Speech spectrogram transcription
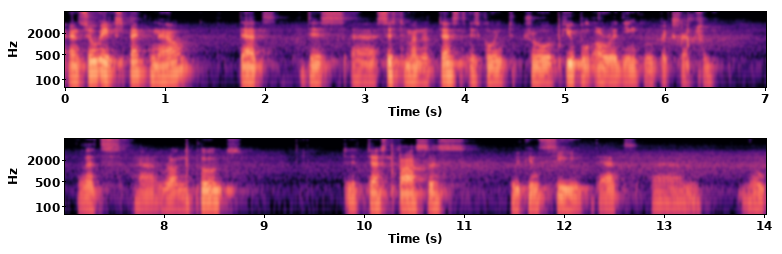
And so we expect now that this uh, system under test is going to throw a pupil already in group exception. Let's uh, run the code. The test passes. We can see that, um, nope,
